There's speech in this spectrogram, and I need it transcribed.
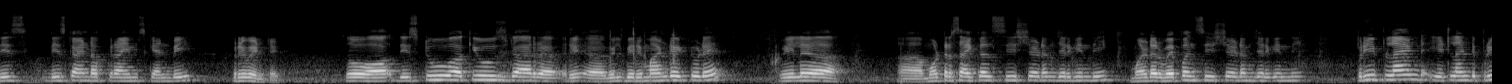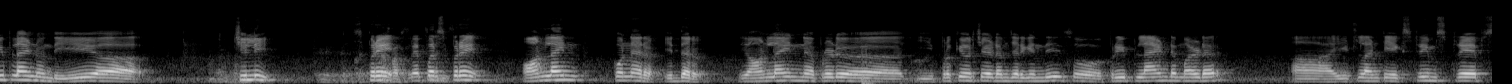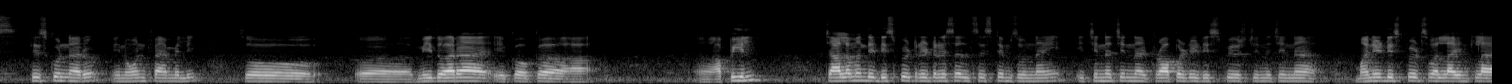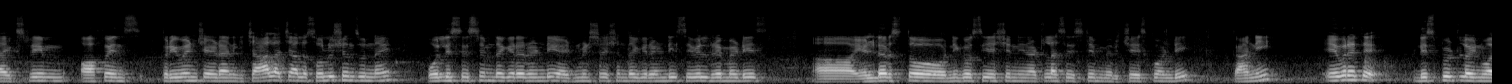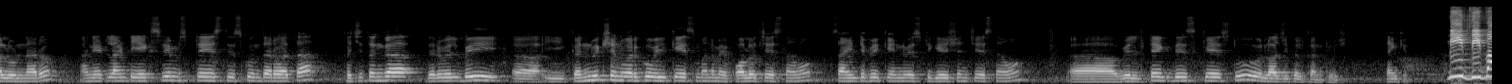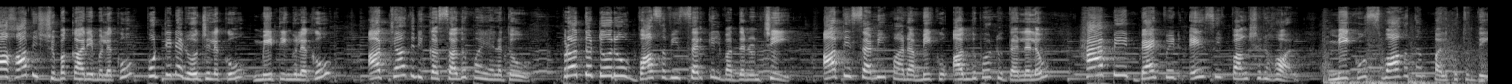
this this kind of crimes can be prevented so this two accused are will be remanded today వీళ్ళ మోటార్ సైకిల్స్ సీజ్ చేయడం జరిగింది మర్డర్ వెపన్స్ సీజ్ చేయడం జరిగింది. ప్రీ ప్లాన్డ్ ఇట్లాంటి ప్రీ ప్లాన్డ్ ఉంది. ఈ chilli spray pepper spray online కొన్నారు ఇద్దరు. ఈ ఆన్లైన్ ప్రొడ్యూ ఈ ప్రొక్యూర్ చేయడం జరిగింది. సో ప్రీ ప్లాన్డ్ మర్డర్ ఇట్లాంటి ఎక్స్ట్రీమ్ స్ట్రేప్స్ తీసుకున్నారు ఇన్ ఓన్ ఫ్యామిలీ. సో మీ ద్వారా ఒక అపీల్ చాలామంది డిస్ప్యూట్ రిడ్రెసల్ సిస్టమ్స్ ఉన్నాయి. ఈ చిన్న చిన్న ప్రాపర్టీ డిస్ప్యూట్స్ చిన్న చిన్న మనీ డిస్ప్యూట్స్ వల్ల ఇంట్లో ఎక్స్ట్రీమ్ ఆఫెన్స్ ప్రివెంట్ చేయడానికి చాలా చాలా సొల్యూషన్స్ ఉన్నాయి. పోలీస్ సిస్టమ్ దగ్గర రండి అడ్మినిస్ట్రేషన్ దగ్గర రండి సివిల్ రెమెడీస్ ఎల్డర్స్తో నెగోసియేషన్ అట్లా సిస్టమ్ మీరు చేసుకోండి. కానీ ఎవరైతే డిస్ప్యూట్లో ఇన్వాల్వ్ ఉన్నారో అని ఇట్లాంటి ఎక్స్ట్రీమ్ స్టేజ్ తీసుకున్న తర్వాత ఖచ్చితంగా దెర్ విల్ బి ఈ కన్విక్షన్ వరకు ఈ కేసు మనమే ఫాలో చేస్తాము సైంటిఫిక్ ఇన్వెస్టిగేషన్ చేస్తాము. Will take this case to logical conclusion thank you మీ వివాహాది శుభకార్యములకు పుట్టిన రోజులకు మీటింగులకు అత్యాధునిక సదుపాయాలతో ప్రొద్దుటూరు వాసవి సర్కిల్ వద్ద నుంచి అతి సమీపాన మీకు అందుబాటు ధరలలో happy banquet AC function hall మీకు స్వాగతం పలుకుతుంది.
